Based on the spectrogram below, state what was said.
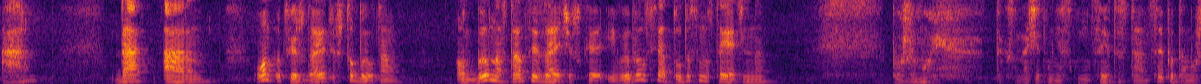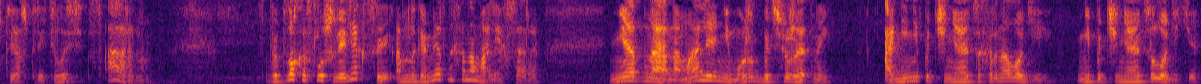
Аарон? Да, Аарон. Он утверждает, что был там. Он был на станции Зайчевская и выбрался оттуда самостоятельно. Боже мой, так значит мне снится эта станция, потому что я встретилась с Аароном. Вы плохо слушали лекции о многомерных аномалиях, Сара. Ни одна аномалия не может быть сюжетной. Они не подчиняются хронологии не подчиняются логике.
